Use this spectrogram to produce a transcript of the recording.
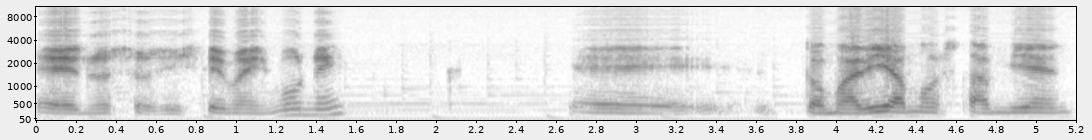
eh, nuestro sistema inmune. Eh, tomaríamos también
